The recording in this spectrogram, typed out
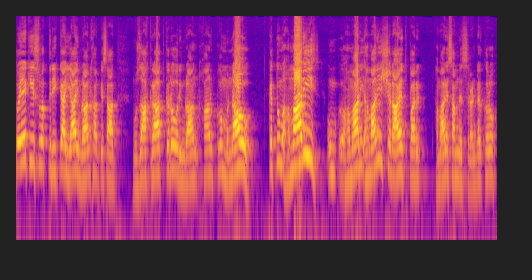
तो एक ही इस वक्त तरीका या इमरान खान के साथ मुजाकर करो और इमरान खान को मनाओ कि तुम हमारी हमारी हमारी शराइत पर हमारे सामने सरेंडर करो,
